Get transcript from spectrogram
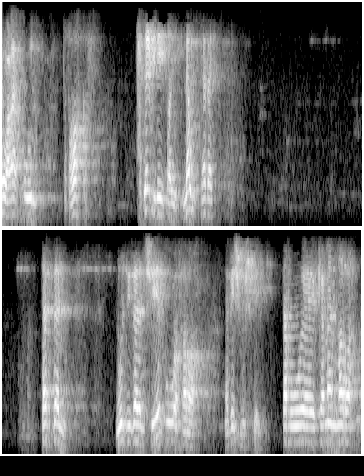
اوعى بقى تقول تتوقف. هتعمل إيه طيب؟ لو ثبت. تبدل. نقول في بلد الشيخ هو خلاص. مفيش مشكلة. طب وكمان مرة؟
